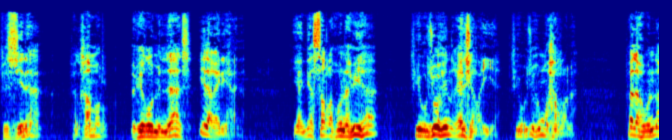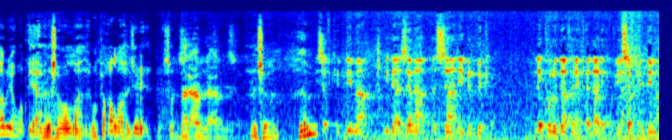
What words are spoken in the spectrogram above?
في الزنا في الخمر في ظلم الناس إلى غير هذا. يعني يتصرفون فيها في وجوه غير شرعية في وجوه محرمة. فلهم النار يوم القيامة نسأل الله وفق الله الجميع. مقصود بها العام العام نسأل الله. نعم. في سفك الدماء إذا زنى الزاني بالبكر هل يكون داخلا كذلك في سفك الدماء؟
